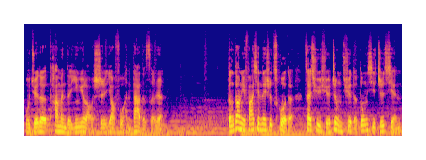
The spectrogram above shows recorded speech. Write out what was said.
我觉得他们的英语老师要负很大的责任。等到你发现那是错的，再去学正确的东西之前，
